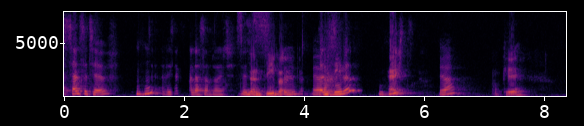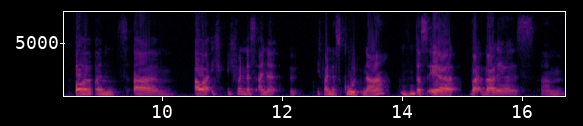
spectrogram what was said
sensitive. Mhm. Wie sagt man das auf Deutsch? Sensibel? Ja. Sensibel. Mhm. Echt? ja? Okay. Und ähm, aber ich, ich fand das eine, ich fand das gut, ne? Mhm. Dass er, weil, weil er ist ähm,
